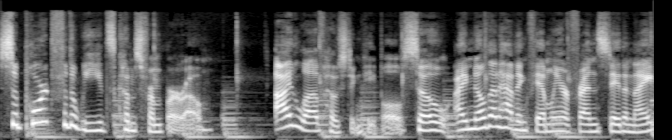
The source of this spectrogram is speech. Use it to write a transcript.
Support for the weeds comes from Burrow. I love hosting people, so I know that having family or friends stay the night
